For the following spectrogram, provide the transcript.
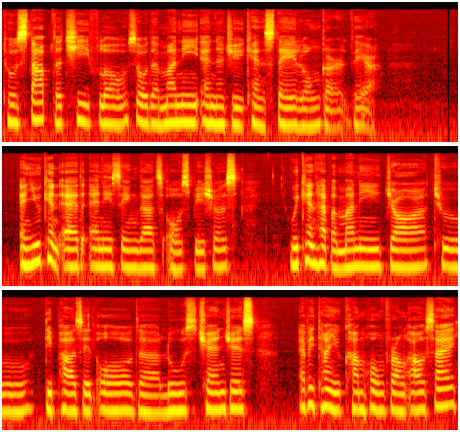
to stop the qi flow so the money energy can stay longer there. And you can add anything that's auspicious. We can have a money jar to deposit all the loose changes. Every time you come home from outside,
